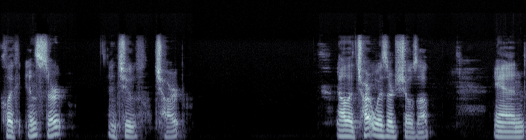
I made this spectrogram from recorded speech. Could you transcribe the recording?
click insert and choose chart. Now the chart wizard shows up and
